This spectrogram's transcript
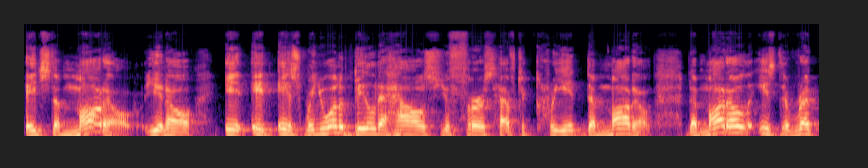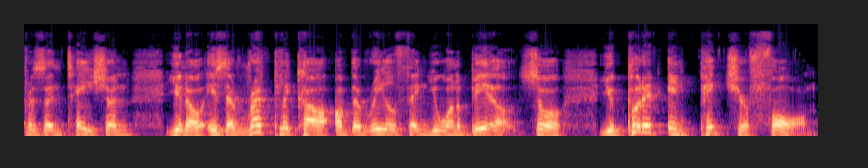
It's the model. You know, it, it is when you want to build a house, you first have to create the model. The model is the representation, you know, is a replica of the real thing you want to build. So you put it in picture form.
